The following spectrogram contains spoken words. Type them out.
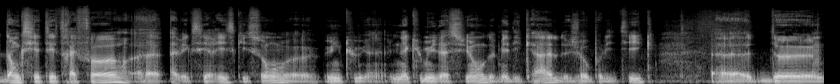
d'anxiété très fort avec ces risques qui sont une, une accumulation de médical, de géopolitique, de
